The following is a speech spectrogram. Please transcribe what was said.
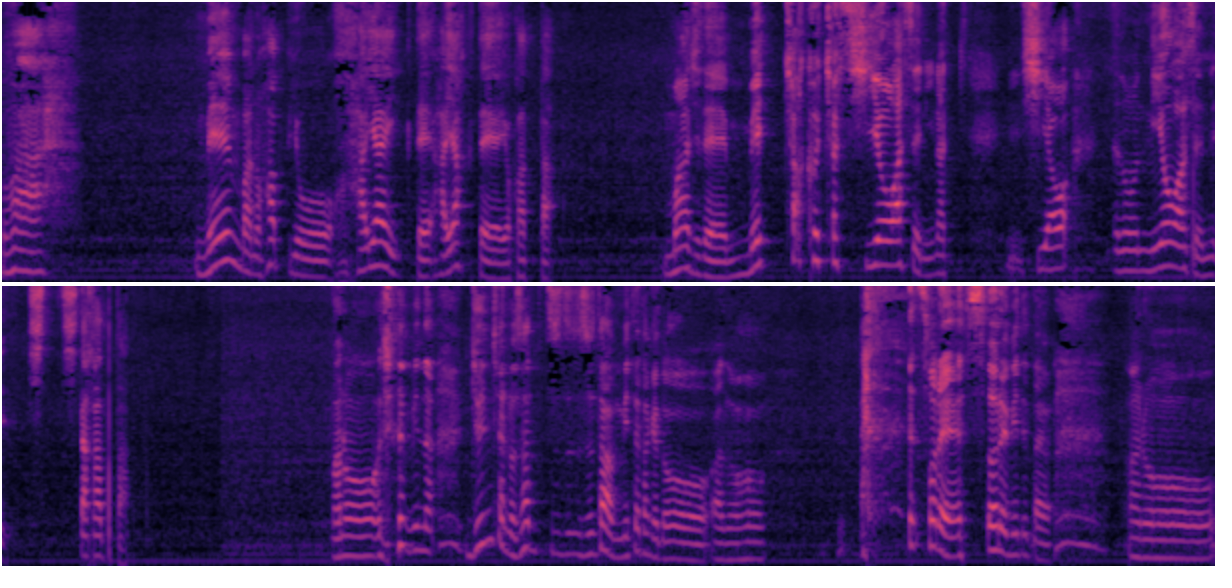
うわメンバーの発表早いって、早くてよかった。マジでめちゃくちゃ幸せになっ、幸、あの、匂わせにししたかった。あの、みんな、純ちゃんのザ・ズズタン見てたけど、あの、それ、それ見てたよ。あの、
